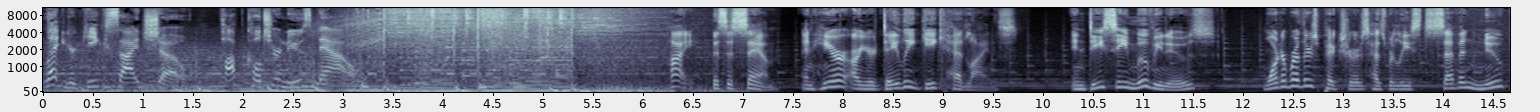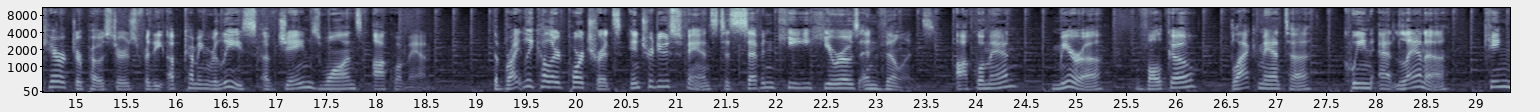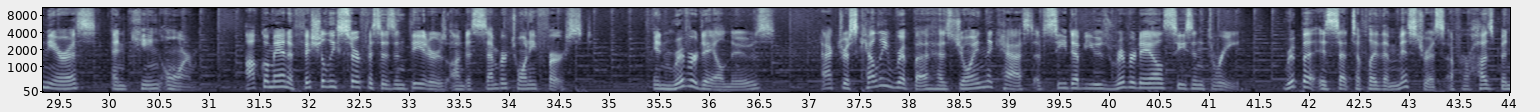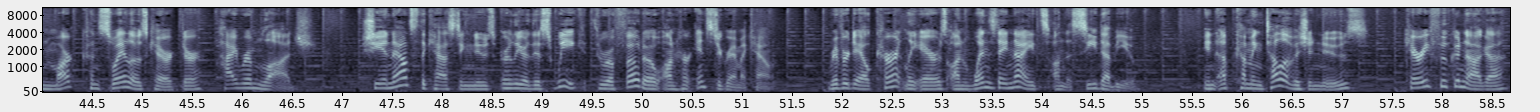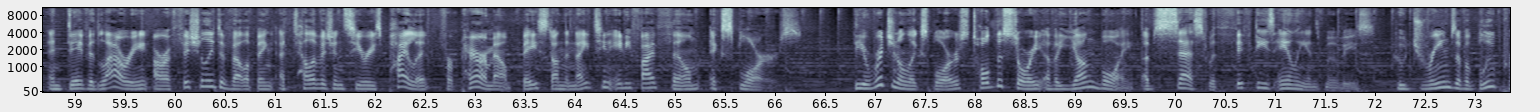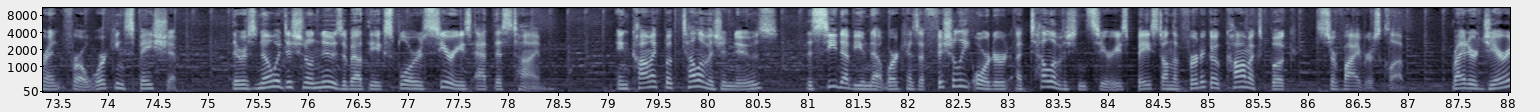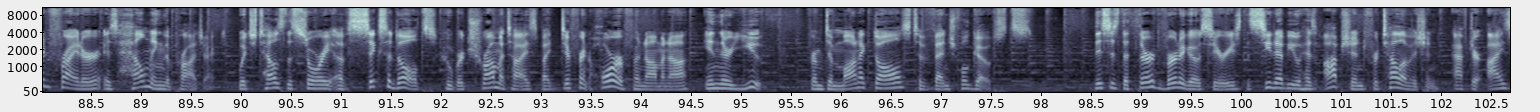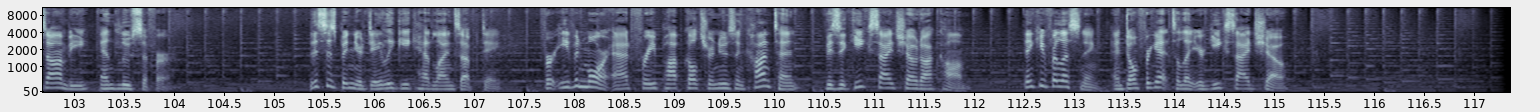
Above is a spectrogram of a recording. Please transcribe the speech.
Let your geek side show. Pop culture news now. Hi, this is Sam, and here are your daily geek headlines. In DC movie news, Warner Brothers Pictures has released seven new character posters for the upcoming release of James Wan's Aquaman. The brightly colored portraits introduce fans to seven key heroes and villains Aquaman, Mera, Vulko, Black Manta, Queen Atlanna, King Nereus, and King Orm. Aquaman officially surfaces in theaters on December 21st. In Riverdale news, actress Kelly Ripa has joined the cast of CW's Riverdale Season 3. Ripa is set to play the mistress of her husband Mark Consuelos' character, Hiram Lodge. She announced the casting news earlier this week through a photo on her Instagram account. Riverdale currently airs on Wednesday nights on the CW. In upcoming television news, Cary Fukunaga and David Lowery are officially developing a television series pilot for Paramount based on the 1985 film Explorers. The original Explorers told the story of a young boy obsessed with 50s aliens movies who dreams of a blueprint for a working spaceship. There is no additional news about the Explorers series at this time. In comic book television news, the CW network has officially ordered a television series based on the Vertigo Comics book Survivors Club. Writer Jared Frieder is helming the project, which tells the story of six adults who were traumatized by different horror phenomena in their youth, from demonic dolls to vengeful ghosts. This is the third Vertigo series the CW has optioned for television after iZombie and Lucifer. This has been your Daily Geek Headlines Update. For even more ad free pop culture news and content, visit geeksideshow.com. Thank you for listening, and don't forget to let your geek side show.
